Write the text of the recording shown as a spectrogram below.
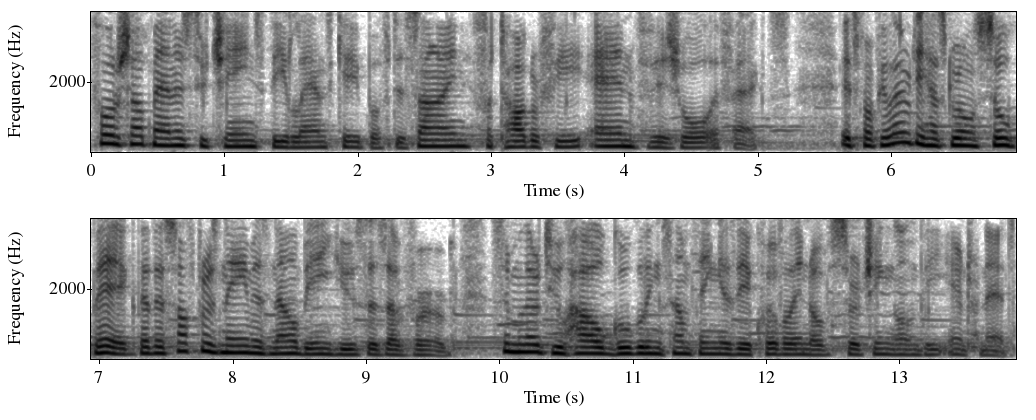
Photoshop managed to change the landscape of design, photography, and visual effects. Its popularity has grown so big that the software's name is now being used as a verb, similar to how Googling something is the equivalent of searching on the internet.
